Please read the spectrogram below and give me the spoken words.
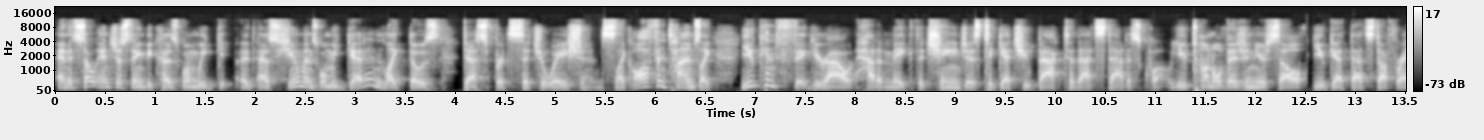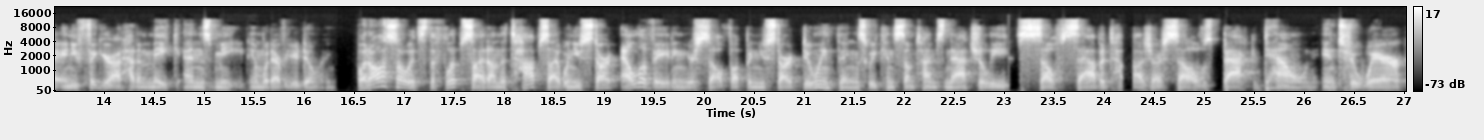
And it's so interesting because when we, get, as humans, when we get in like those desperate situations, like oftentimes, like you can figure out how to make the changes to get you back to that status quo. You tunnel vision yourself, you get that stuff right, and you figure out how to make ends meet in whatever you're doing. But also, it's the flip side on the top side. When you start elevating yourself up and you start doing things, we can sometimes naturally self sabotage ourselves back down into where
